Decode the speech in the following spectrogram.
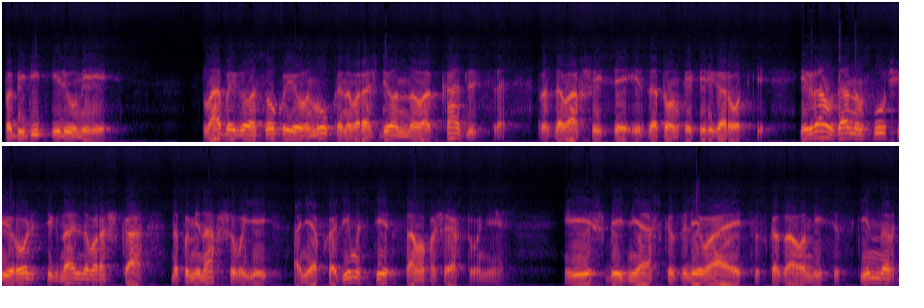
победить или умереть. Слабый голосок ее внука, новорожденного Кадльса, раздававшийся из-за тонкой перегородки, играл в данном случае роль сигнального рожка, напоминавшего ей о необходимости самопожертвования. «Ишь, бедняжка заливается», — сказала миссис Скиннер,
